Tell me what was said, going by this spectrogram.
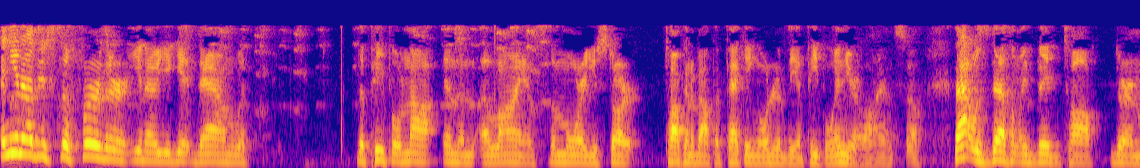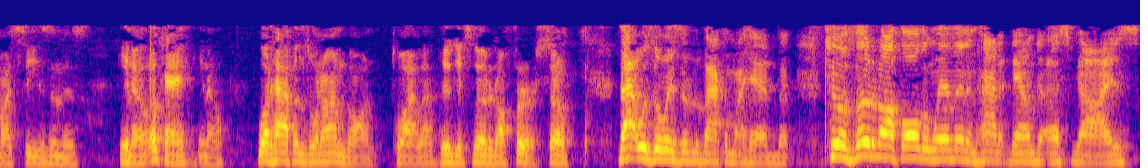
and you know just the further you know you get down with the people not in the alliance, the more you start talking about the pecking order of the people in your alliance. So that was definitely big talk during my season. Is you know okay, you know what happens when I'm gone, Twila? Who gets voted off first? So that was always in the back of my head. But to have voted off all the women and had it down to us guys,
